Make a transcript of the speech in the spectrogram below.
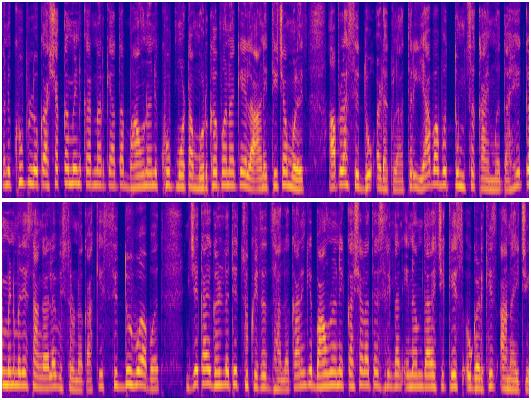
आणि खूप लोक अशा कमेंट करणार की आता भावनाने खूप मोठा मूर्खपणा केला आणि तिच्यामुळेच आपला सिद्धू अडकला. तर याबाबत तुमचं काय मत आहे? हे कमेंटमध्ये सांगायला विसरू नका की सिद्धूबाबत जे काय घडलं ते चुकीचंच झालं. कारण की भावनाने कशाला त्या श्रीकांत इनामदाराची केस उघडकीस आणायची?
